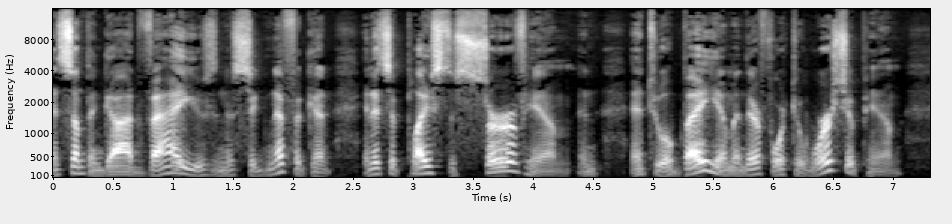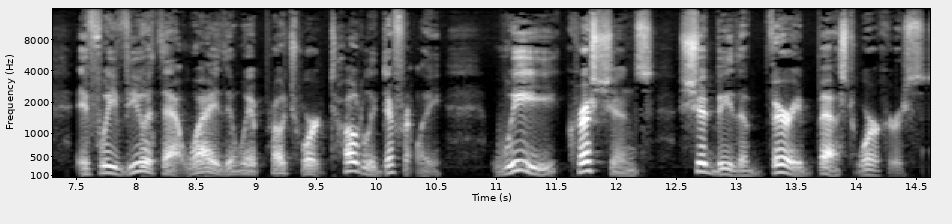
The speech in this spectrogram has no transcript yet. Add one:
and something God values and is significant, and it's a place to serve Him and, and to obey Him and therefore to worship Him. If we view it that way, then we approach work totally differently. We, Christians, should be the very best workers.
